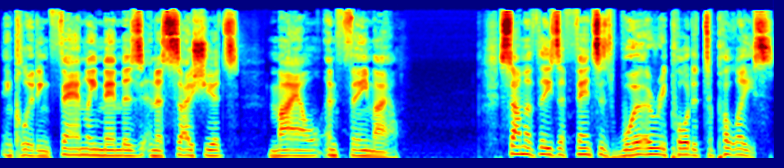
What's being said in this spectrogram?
including family members and associates, male and female. Some of these offences were reported to police.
